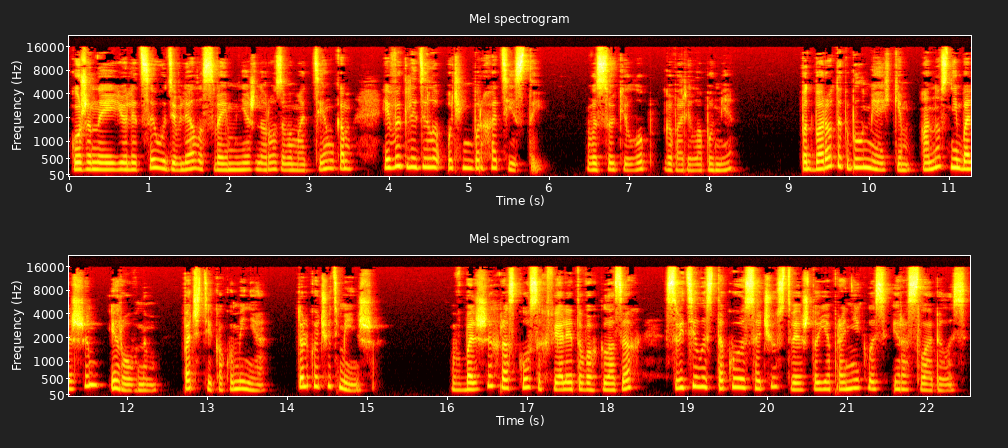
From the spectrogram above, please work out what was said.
Кожа на ее лице удивляла своим нежно-розовым оттенком и выглядела очень бархатистой. Высокий лоб говорил об уме. Подбородок был мягким, а нос небольшим и ровным, почти как у меня, только чуть меньше. В больших раскосых фиолетовых глазах светилось такое сочувствие, что я прониклась и расслабилась.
